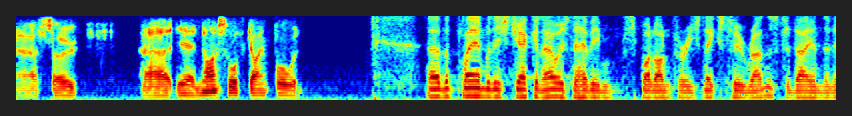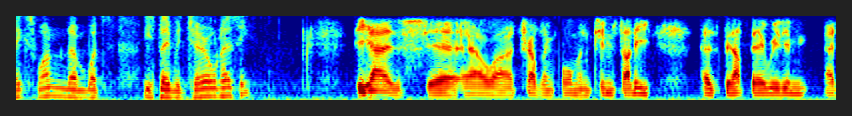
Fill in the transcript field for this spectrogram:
Uh, so, uh, yeah, nice horse going forward. Uh, the plan with this Jacquinot is to have him spot on for his next two runs today and the next one. Um, what he's been with Gerald, has he? He has. Yeah, our uh, travelling foreman Tim Studdy has been up there with him at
